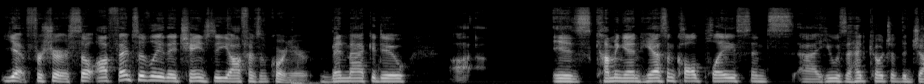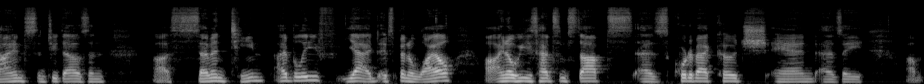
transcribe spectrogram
Yeah, for sure. So offensively, they changed the offensive coordinator, Ben McAdoo. Uh, is coming in. He hasn't called plays since uh, he was the head coach of the Giants in 2017, I believe. Yeah, it, has been a while. Uh, I know he's had some stops as quarterback coach and as a um,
